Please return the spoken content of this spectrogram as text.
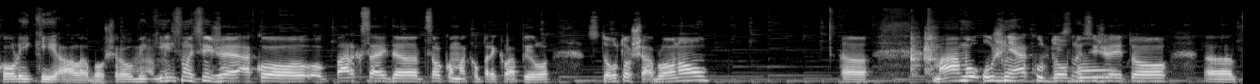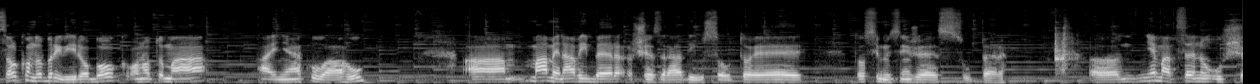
kolíky alebo šroubiky. Myslím si, že ako Parkside celkom ako prekvapil s touto šablónou. Mám ho už nejakú dobu. Myslím si, že je to celkom dobrý výrobok. Ono to má aj nejakú váhu. A máme na výber 6 rádiusov. To je, to si myslím, že je super. Nemá cenu už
